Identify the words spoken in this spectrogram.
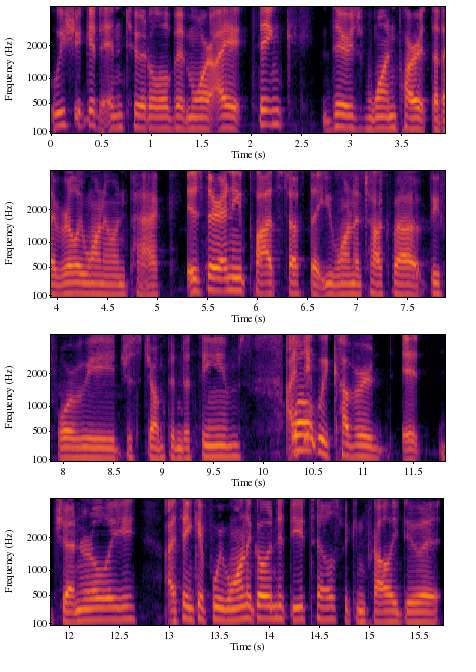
we should get into it a little bit more. I think there's one part that I really want to unpack. Is there any plot stuff that you want to talk about before we just jump into themes? I think we covered it generally. I think if we want to go into details, we can probably do it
